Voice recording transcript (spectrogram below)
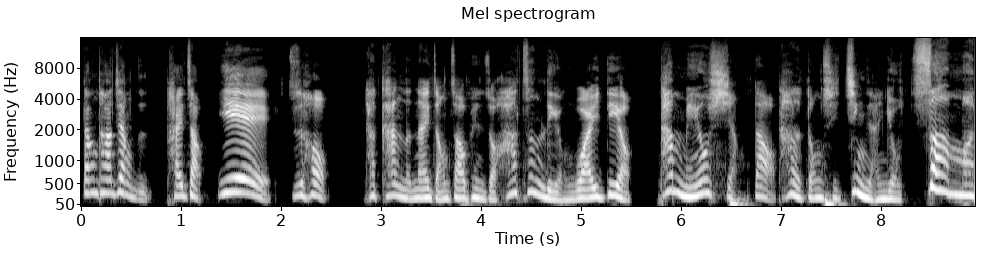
当他这样子拍照耶、之后，他看了那一张照片之后，他真的脸歪掉。他没有想到他的东西竟然有这么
